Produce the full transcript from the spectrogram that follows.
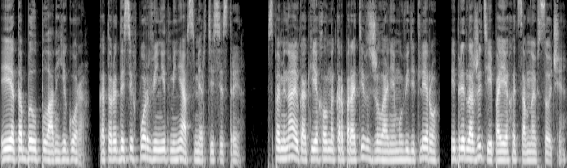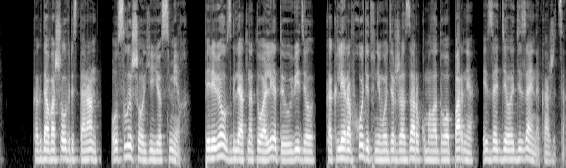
И это был план Егора, который до сих пор винит меня в смерти сестры. Вспоминаю, как ехал на корпоратив с желанием увидеть Леру и предложить ей поехать со мной в Сочи. Когда вошел в ресторан, услышал ее смех. Перевел взгляд на туалет и увидел, как Лера входит в него, держа за руку молодого парня из отдела дизайна, кажется.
